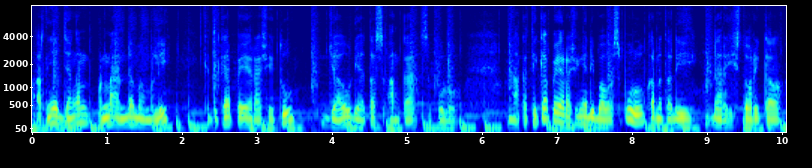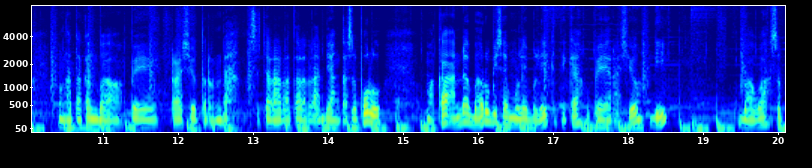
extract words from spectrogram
Artinya jangan pernah Anda membeli ketika PE rasio itu jauh di atas angka 10. Nah, ketika PE rasionya di bawah 10 karena tadi dari historical mengatakan bahwa PE rasio terendah secara rata adalah di angka 10, maka Anda baru bisa mulai beli ketika PE rasio di bawah 10.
